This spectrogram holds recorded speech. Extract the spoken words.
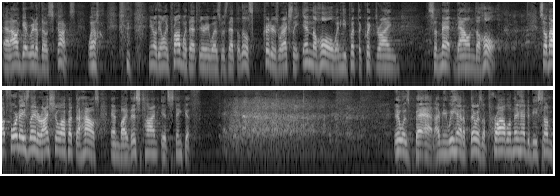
and I'll get rid of those skunks. Well, you know, the only problem with that theory was, was that the little critters were actually in the hole when he put the quick drying cement down the hole. So about four days later, I show up at the house, and by this time it stinketh. it was bad. I mean, we had a, there was a problem. There had to be some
